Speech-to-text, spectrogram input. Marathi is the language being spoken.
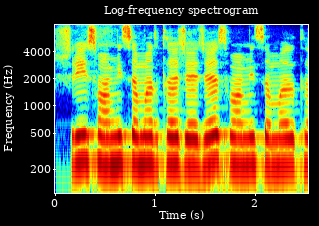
श्री स्वामी समर्थ जय जय स्वामी समर्थ.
